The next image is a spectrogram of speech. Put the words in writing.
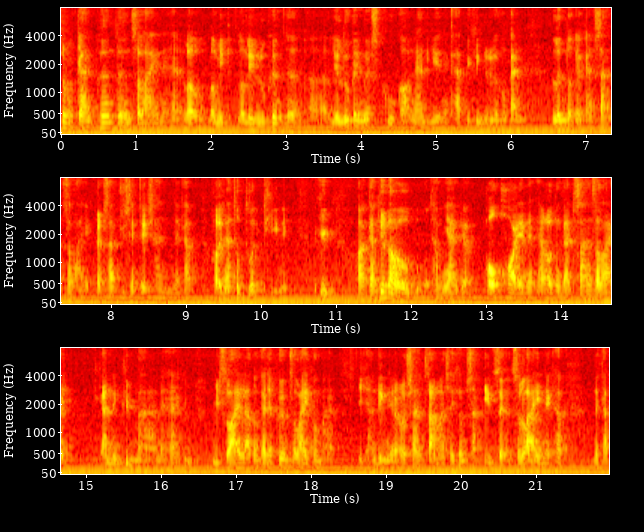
สำหรับการเพิ่มเติมสไลด์นะฮะเราเรามีเราเรียนรู้เพิ่มเติมเเรียนรู้ไปเมื่อสักครู่ก่อนหน้านี้นะครับก็คือเรื่องของการเริ่มต้นจากการสร้างสไลด์การสร้าง presentation นะครับขออนุญาตทบทวนอีกทีหนึงก็คืออการที่เราทำงานกับ PowerPoint นะฮะเราต้องการสร้างสไลด์อีกอันหนึ่งขึ้นมานะฮะมีสไลด์แล้วต้องการจะเพิ่มสไลด์เข้ามา อีกอันหนึ่งเนี่ยเราใช้สามารถใช้คำสั่ง insert slide นะครับนะครับ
